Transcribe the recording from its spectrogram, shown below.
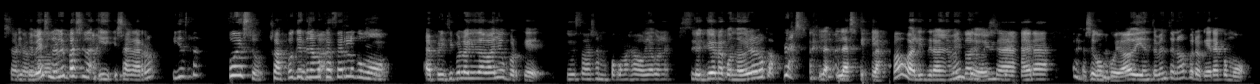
se Dice, ¿ves? No le pasa nada. Y, se agarró y ya está. Fue eso. O sea, fue que tenemos que hacerlo como... Al principio lo ayudaba yo porque tú estabas un poco más agobiado con él. Sí. Yo era cuando abría la boca, ¡plas! La, la esclavaba literalmente. O sea, era así con cuidado, evidentemente, ¿no? Pero que era como...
